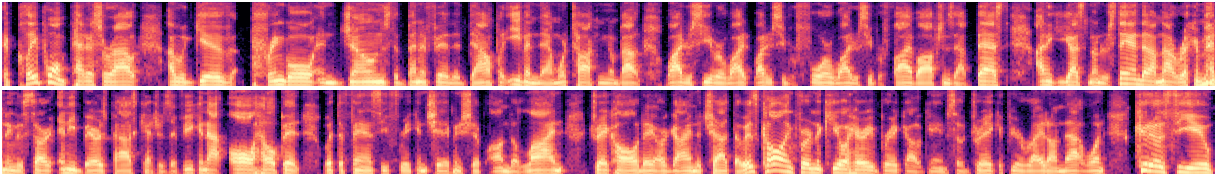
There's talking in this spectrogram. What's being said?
if Claypool and Pettis are out, I would give Pringle and Jones the benefit of the doubt. But even then, we're talking about wide receiver, wide, wide receiver four, wide receiver five options at best. I think you guys can understand that I'm not recommending to start any Bears pass catchers. If you cannot all help it with the fantasy freaking championship on the line, Drake Holiday, our guy in the chat, though, is calling for a N'Keal Harry breakout game. So, Drake, if you're right on that one, kudos to you.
